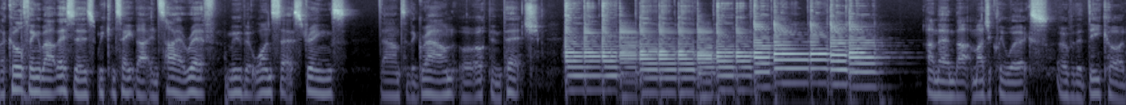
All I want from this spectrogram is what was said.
the cool thing about this is we can take that entire riff, move it one set of strings down to the ground or up in pitch. And then that magically works over the D chord.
